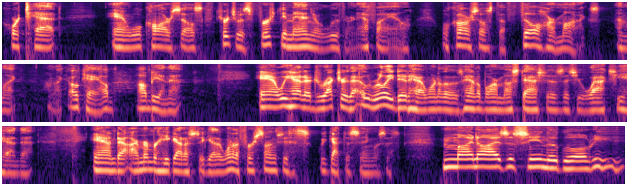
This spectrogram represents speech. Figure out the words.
quartet, and we'll call ourselves Church was First Emmanuel Lutheran (FIL). We'll call ourselves the Philharmonics." I'm like, I'm like, okay, I'll I'll be in that. And we had a director that really did have one of those handlebar mustaches that you wax. He had that. And uh, I remember he got us together. One of the first songs we got to sing was this Mine eyes have seen the glory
